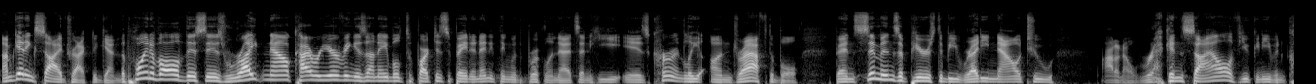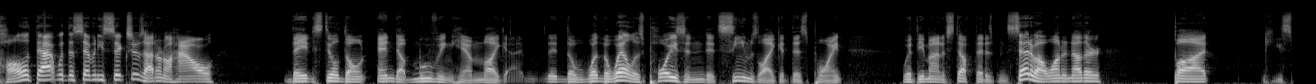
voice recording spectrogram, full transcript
I'm getting sidetracked again. The point of all of this is right now, Kyrie Irving is unable to participate in anything with the Brooklyn Nets, and he is currently undraftable. Ben Simmons appears to be ready now to, I don't know, reconcile, if you can even call it that, with the 76ers. I don't know how they still don't end up moving him. Like, the, the, the well is poisoned, it seems like, at this point, with the amount of stuff that has been said about one another. But he's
